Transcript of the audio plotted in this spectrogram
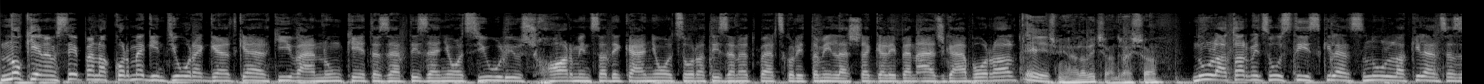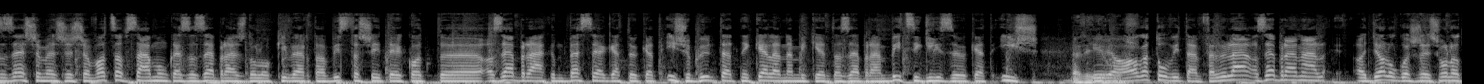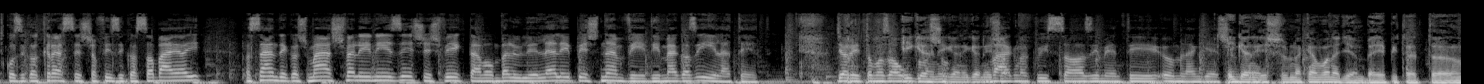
No kérem szépen, akkor megint jó reggelt kell kívánnunk 2018. július 30-án 8 óra 15 perckor itt a Millás reggeliben Ács Gáborral. És Mihálovics Andrással. 0 30 20 10 9 0 9 ez az SMS és a WhatsApp számunk, ez a zebrás dolog kiverte a biztosítékot. A zebrák beszélgetőket is büntetni kellene, miként a zebrán biciklizőket is ez írja a hallgató, vitán felül áll. A zebránál a gyalogosra is vonatkozik a kressz és a fizika szabályai. A szándékos másfelé nézés és végtávon belüli lelépés nem védi meg az életét. Gyarítom az autósok igen, igen, igen, vágnak és a... vissza az iménti ömlengés. Igen, és nekem van egy ilyen beépített uh,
